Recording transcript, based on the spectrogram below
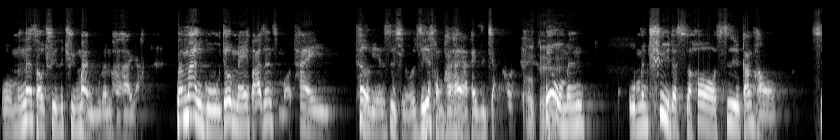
我们那时候去是去曼谷跟帕塔雅，那曼谷就没发生什么太特别的事情，我直接从帕塔雅开始讲。OK，因为我们我们去的时候是刚好是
